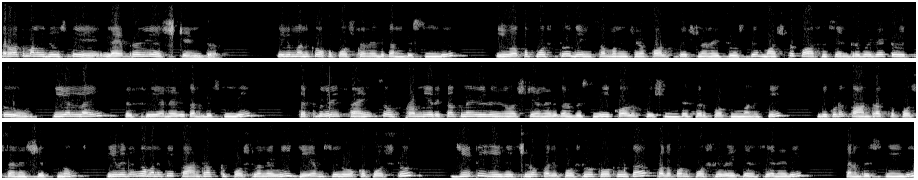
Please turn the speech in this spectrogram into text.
తర్వాత మనం చూస్తే లైబ్రరీ అసిస్టెంట్ ఇది మనకి ఒక పోస్ట్ అనేది కనిపిస్తుంది. ఈ ఒక పోస్ట్ దీనికి సంబంధించిన క్వాలిఫికేషన్ అనేది చూస్తే must process intermediate with CLI SC అనేది కనిపిస్తుంది. Certificate science from a recognised university అనేది కనిపిస్తుంది. ఈ క్వాలిఫికేషన్ ఉంటే సరిపోతుంది మనకి. ఇది కూడా కాంట్రాక్ట్ పోస్ట్ అనేది చెప్తున్నాం. ఈ విధంగా మనకి కాంట్రాక్ట్ పోస్టులు అనేవి జిఎంసీలో ఒక పోస్టు జీటీజీహెచ్లో పది పోస్టులు టోటల్గా పదకొండు పోస్టుల వేకెన్సీ అనేది కనిపిస్తుంది.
